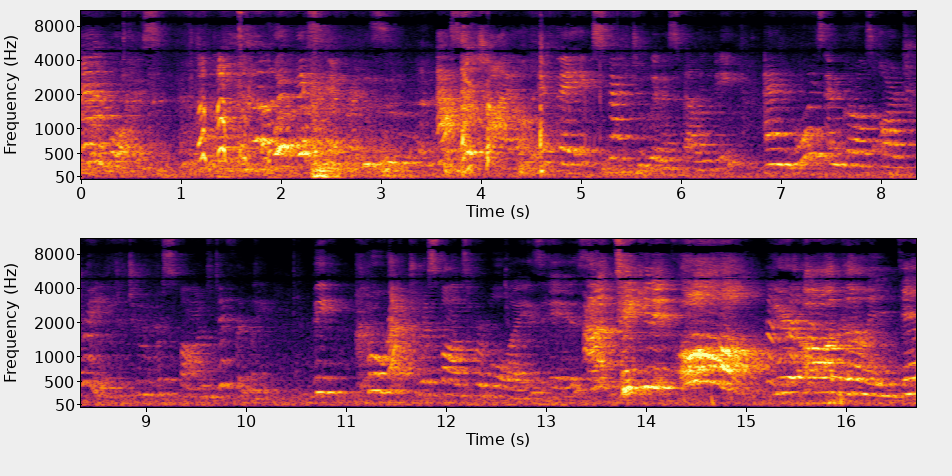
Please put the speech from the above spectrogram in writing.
and boys. With this difference, ask a child if they expect to win a spelling bee, and girls are trained to respond differently. The correct response for boys is I'm taking it all! You're all going down.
